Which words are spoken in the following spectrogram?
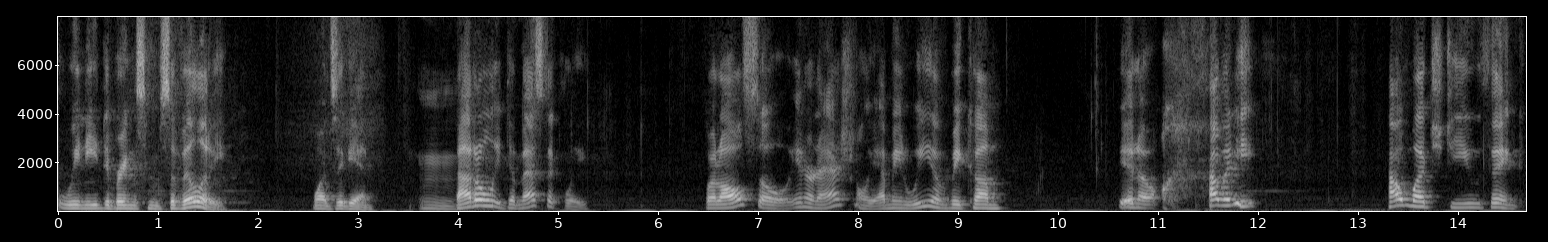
we need to bring some civility once again, not only domestically, but also internationally. I mean, we have become, you know, how many, how much do you think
